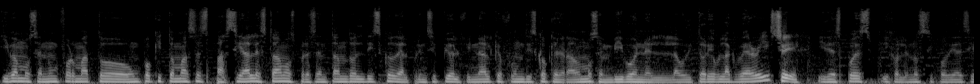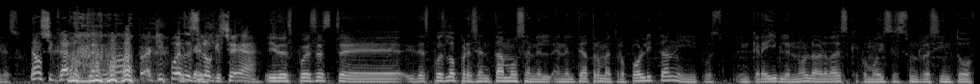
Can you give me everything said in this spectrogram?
Íbamos en un formato un poquito más espacial. Estábamos presentando el disco de Al principio del final, que fue un disco que grabamos en vivo en el auditorio Blackberry. Sí. Y después, híjole, no sé si podía decir eso. No, sí, claro, claro. no, aquí puedes decir lo que sea. Y después este y después lo presentamos en el, en el Teatro Metropolitan y pues increíble, ¿no? La verdad es que como dices es un recinto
